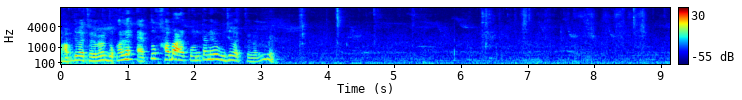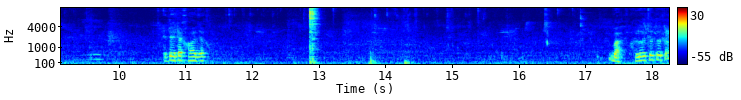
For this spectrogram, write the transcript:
ভাবতে পারছে না মানে দোকানে এত খাবার, কোনটা নেবে বুঝতে পারছে না, বুঝলে? এটা এটা খাওয়া যাক। বাহ, ভালো হয়েছে তো এটা?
